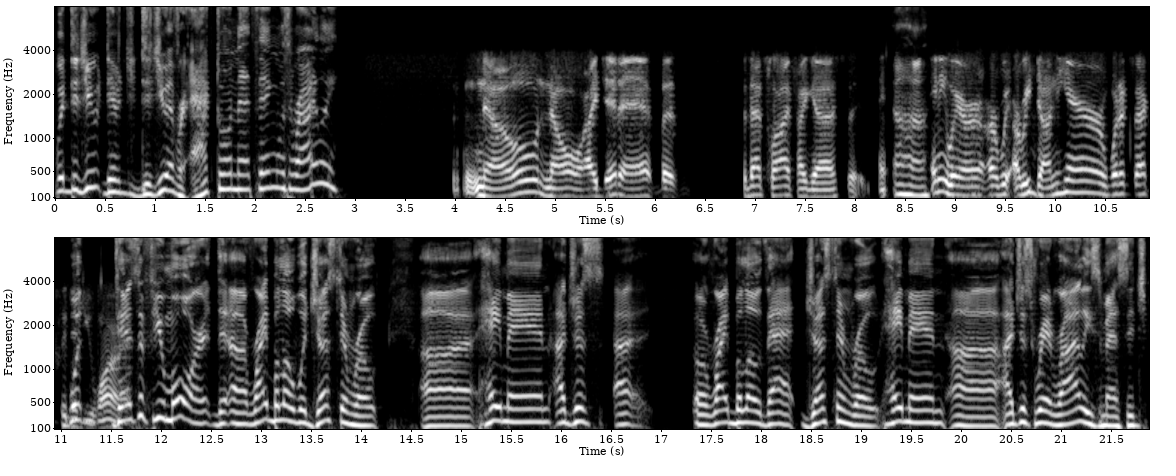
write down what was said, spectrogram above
But did you did, did you ever act on that thing with Riley? No, no, I didn't. But, but that's life, I guess. Uh-huh. Anyway, are, are we are we done here, or what exactly did Well, you want? There's a few more. Uh, right below what Justin wrote. Uh, hey man, I just uh, or right below that, Justin wrote, "Hey man, uh, I just read Riley's message.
